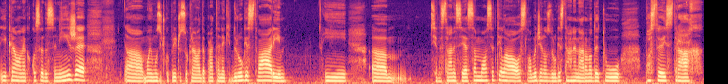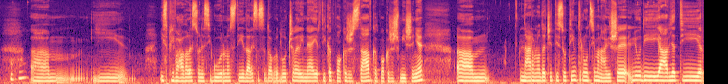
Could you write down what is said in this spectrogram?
je krenulo nekako sve da se niže. Uh, moju muzičku priču su krenule da prate neke druge stvari i um, s jedne strane se jesam osetila oslobođeno, s druge strane naravno da je tu postojao i strah uh -huh. um, i isplivavale su nesigurnosti, da li sam se dobro odlučila ili ne, jer ti kad pokažeš stav, kad pokažeš mišljenje, um, naravno da će ti se u tim trenucima najviše ljudi javljati jer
